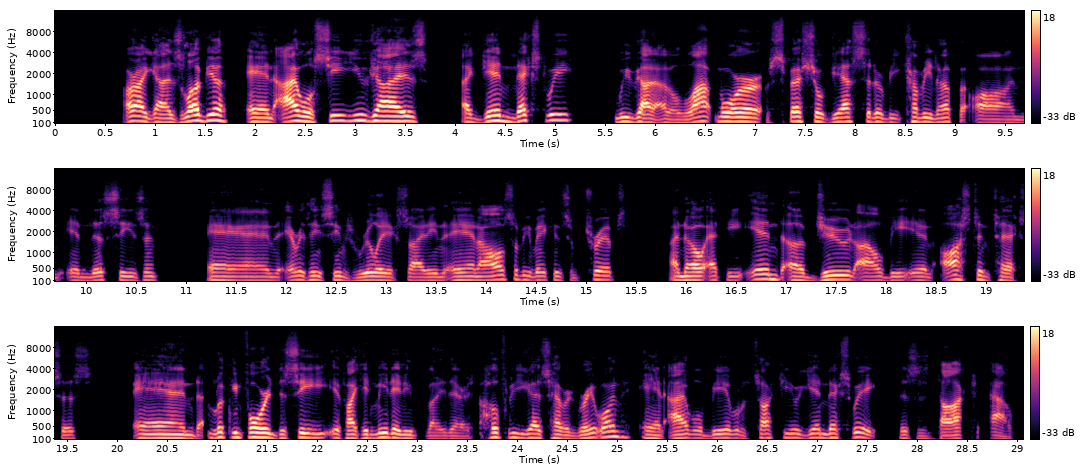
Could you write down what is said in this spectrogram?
All right, guys, love you. And I will see you guys again next week. We've got a lot more special guests that will be coming up on in this season. and everything seems really exciting. And I'll also be making some trips. I know at the end of June, I'll be in Austin, Texas, and looking forward to see if I can meet anybody there. Hopefully, you guys have a great one, and I will be able to talk to you again next week. This is Doc out.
